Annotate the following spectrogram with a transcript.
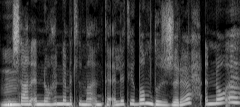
مشان إنه هن مثل ما أنت قلت يضمدوا الجرح إنه إيه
